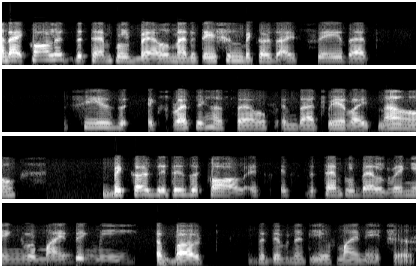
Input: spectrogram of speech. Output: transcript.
And I call it the temple bell meditation because I say that she is expressing herself in that way right now because it is a call. It's it's the temple bell ringing, reminding me about the divinity of my nature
